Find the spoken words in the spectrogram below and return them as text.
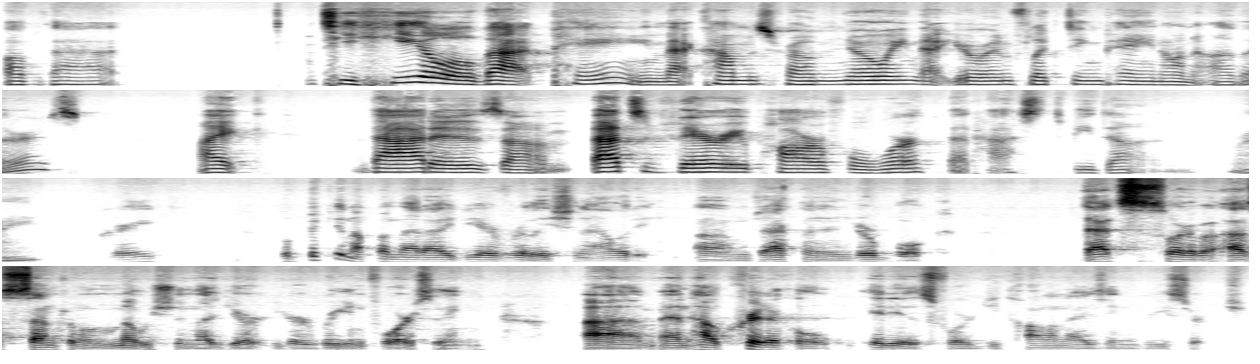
of that, to heal that pain that comes from knowing that you're inflicting pain on others, like that is um, that's very powerful work that has to be done, right? Great. Well, picking up on that idea of relationality, um, Jacqueline, in your book, that's sort of a, central notion that you're you're reinforcing, um, and how critical it is for decolonizing research.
